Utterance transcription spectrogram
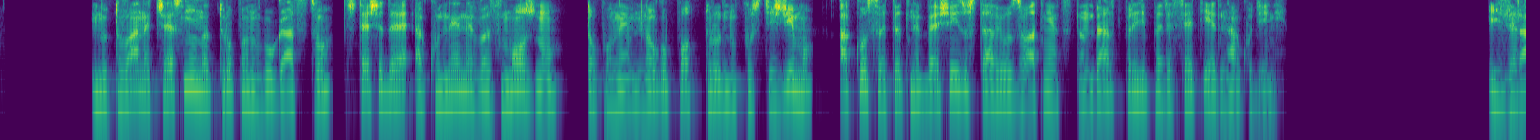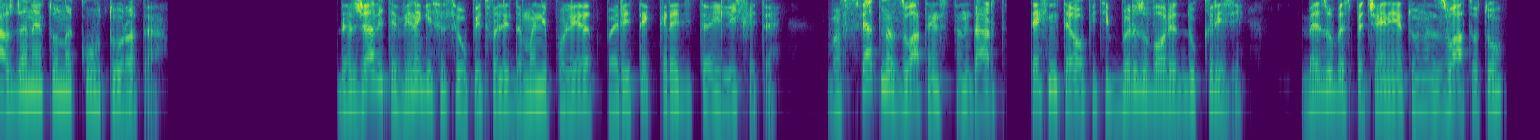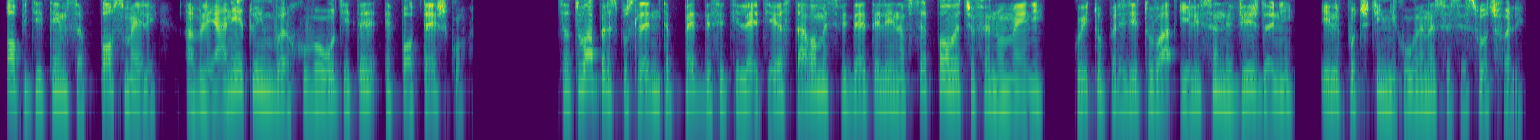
Но това нечестно натрупано богатство щеше да е, ако не невъзможно, то поне много по-трудно постижимо, ако светът не беше изоставил златният стандарт преди 51 години. Израждането на културата Държавите винаги са се опитвали да манипулират парите, кредита и лихвите. В свят на златен стандарт, техните опити бързо водят до кризи. Без обезпечението на златото, опитите им са по-смели, а влиянието им върху валутите е по-тежко. Затова през последните пет десетилетия ставаме свидетели на все повече феномени, които преди това или са невиждани, или почти никога не са се случвали.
